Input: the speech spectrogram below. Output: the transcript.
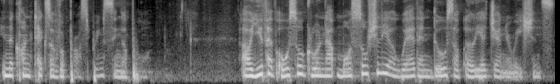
in the context of a prospering Singapore. Our youth have also grown up more socially aware than those of earlier generations,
